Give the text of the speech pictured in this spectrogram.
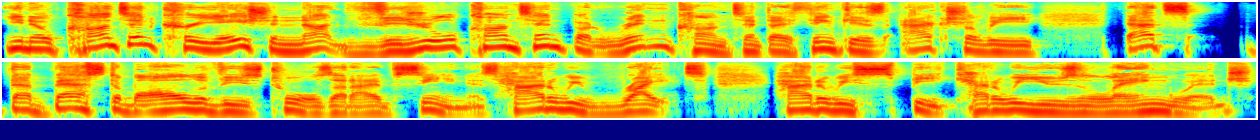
You know, content creation, not visual content, but written content, I think is actually, that's the best of all of these tools that I've seen is how do we write? How do we speak? How do we use language?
